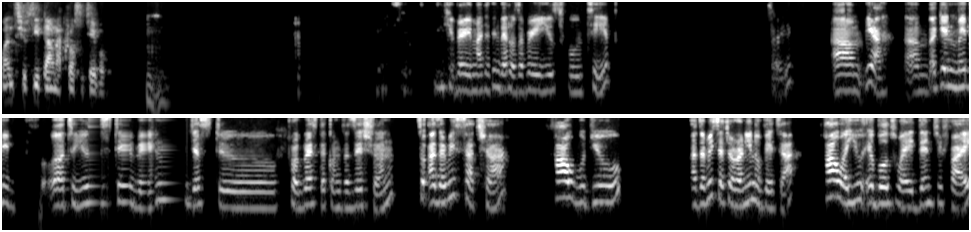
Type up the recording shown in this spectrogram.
once you sit down across the table. Mm Thank you very much. I think that was a very useful tip. Sorry. Um, yeah, um, again, maybe uh, to use Stephen, just to progress the conversation. So as a researcher, how would you, as a researcher or an innovator, how are you able to identify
